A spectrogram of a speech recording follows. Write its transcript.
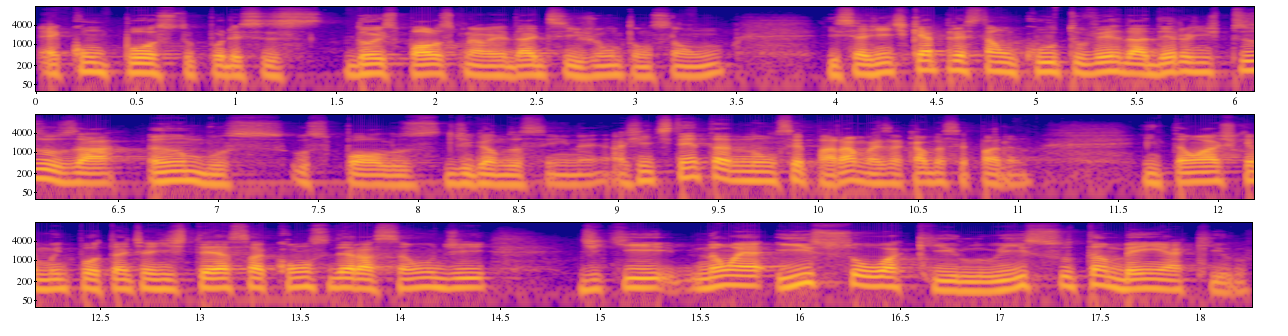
é composto por esses dois polos que na verdade se juntam, são um. E se a gente quer prestar um culto verdadeiro, a gente precisa usar ambos os polos, digamos assim, né? A gente tenta não separar, mas acaba separando. Então acho que é muito importante a gente ter essa consideração de, de que não é isso ou aquilo, isso também é aquilo.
